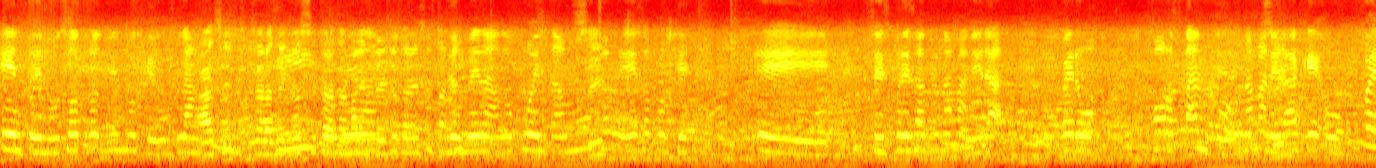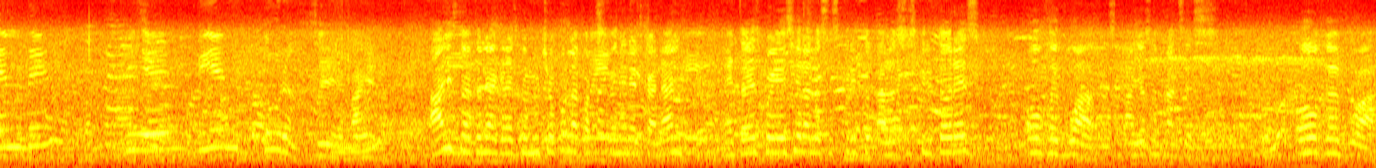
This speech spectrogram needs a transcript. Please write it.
entre nosotros mismos que un blanco. Ah, sí, o sea, los negros se yo tratan mal entre ellos a veces Yo también. me he dado cuenta mucho Sí. de eso porque eh, se expresan de una manera, pero cortante, de una manera que ofende bien, bien duro. Sí, imagino. Ah, listo, entonces le agradezco mucho por la participación en el canal. Entonces puede decir a los, a los suscriptores au revoir, ellos son francés. Au revoir.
